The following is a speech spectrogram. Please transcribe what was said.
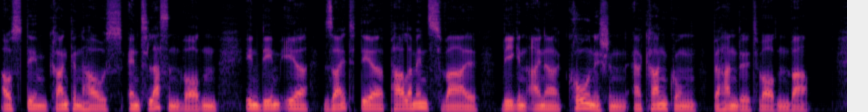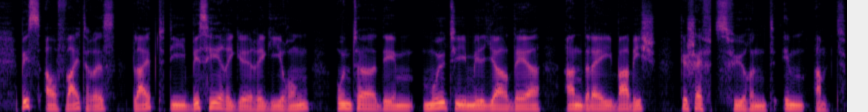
aus dem Krankenhaus entlassen worden, in dem er seit der Parlamentswahl wegen einer chronischen Erkrankung behandelt worden war. Bis auf weiteres bleibt die bisherige Regierung unter dem Multimilliardär Andrej Babiš geschäftsführend im Amt.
